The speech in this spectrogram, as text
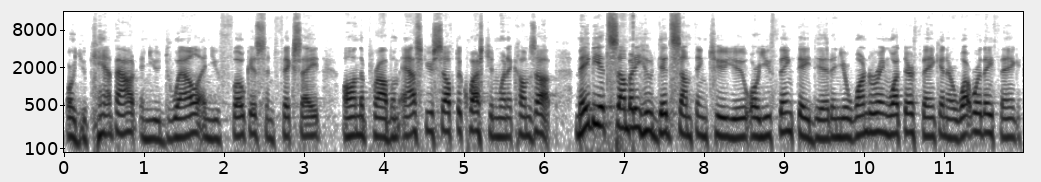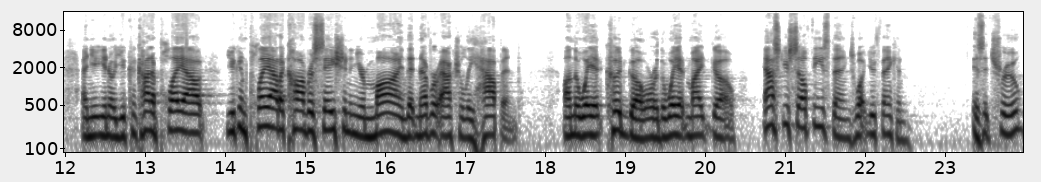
or you camp out and you dwell and you focus and fixate on the problem. Ask yourself the question when it comes up. Maybe it's somebody who did something to you, or you think they did, and you're wondering what they're thinking or what were they thinking, and you, you know you can kind of play out you can play out a conversation in your mind that never actually happened on the way it could go or the way it might go. Ask yourself these things: what you're thinking. Is it true?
